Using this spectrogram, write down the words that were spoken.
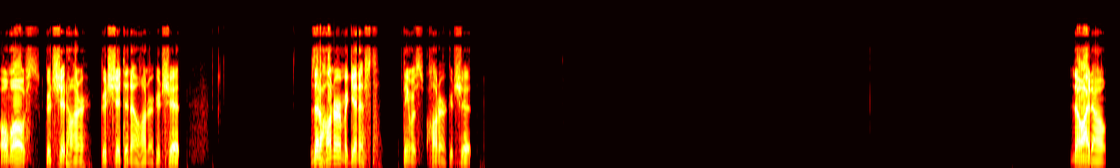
Almost. Good shit, Hunter. Good shit, Danielle Hunter. Good shit. Was that Hunter or McGinnis? I think it was Hunter. Good shit. No, I don't.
